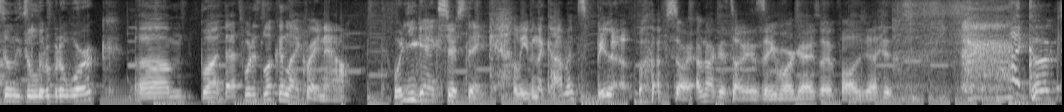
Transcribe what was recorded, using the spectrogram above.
Still needs a little bit of work, um, but that's what it's looking like right now. What do you gangsters think? Leave in the comments below. I'm sorry, I'm not gonna talk to this anymore, guys. I apologize. I cooked.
